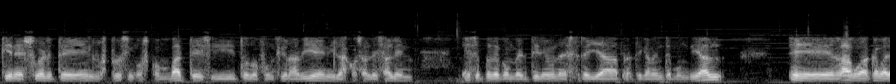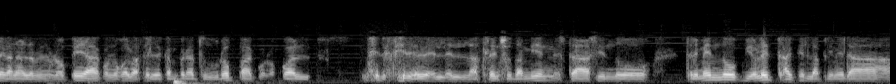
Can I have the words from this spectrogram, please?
tiene suerte en los próximos combates y todo funciona bien y las cosas le salen, se puede convertir en una estrella prácticamente mundial. Eh, Gago acaba de ganar la Unión Europea, con lo cual va a hacer el Campeonato de Europa, con lo cual, es decir, el ascenso también está siendo tremendo. Violeta, que es la primera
